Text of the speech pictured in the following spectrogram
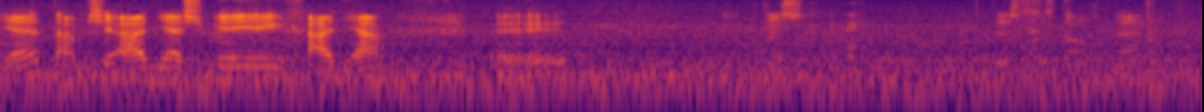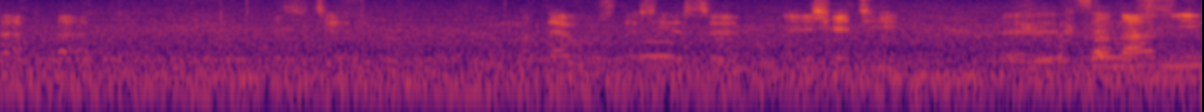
nie? Tam się Ania śmieje i Hania. Yy, też, też cudowne. Widzicie, Mateusz też jeszcze siedzi yy, za nami.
